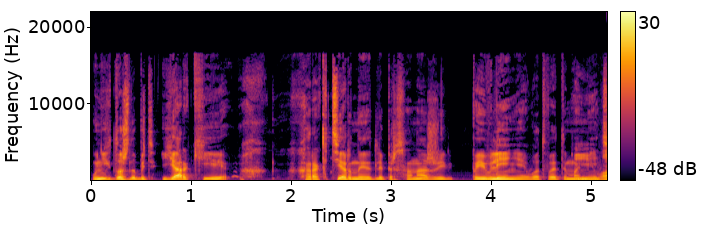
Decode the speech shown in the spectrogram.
у них должны быть яркие, х- характерные для персонажей появления вот в этом И моменте.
